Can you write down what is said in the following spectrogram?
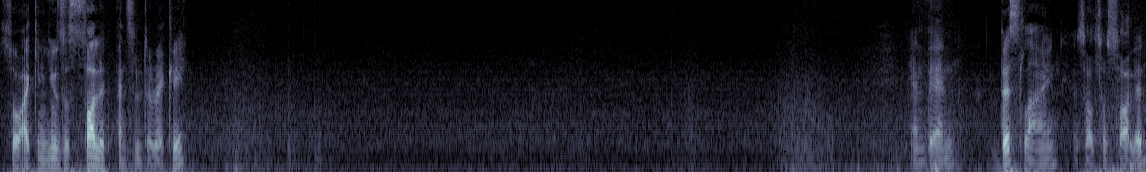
So, I can use a solid pencil directly. And then this line is also solid.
